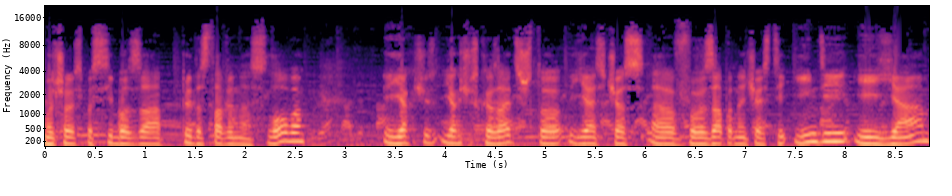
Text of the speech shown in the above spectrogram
Большое спасибо за предоставленное слово. И я хочу, я хочу сказать, что я сейчас э, в западной части Индии, и я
